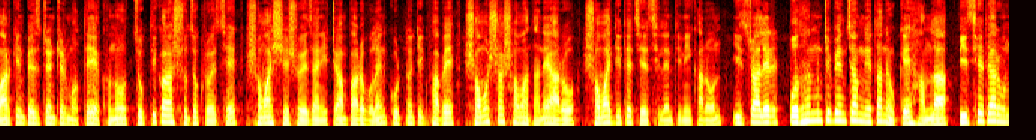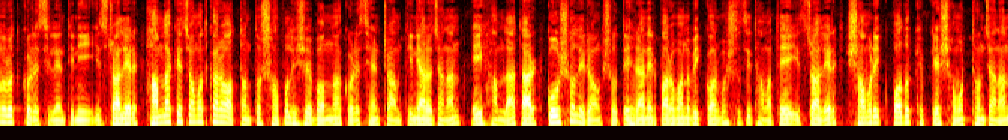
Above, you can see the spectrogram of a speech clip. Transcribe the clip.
মার্কিন প্রেসিডেন্টের মতে, এখনও চুক্তি করার সুযোগ রয়েছে, সময় শেষ হয়ে যায়নি। ট্রাম্প আরও বলেন, কূটনৈতিকভাবে সমস্যা সমাধানে আরও সময় দিতে চেয়েছিলেন তিনি, কারণ ইসরায়েলের প্রধানমন্ত্রী বেঞ্জাম নেতানেউকে হামলা পিছিয়ে দেওয়ার অনুরোধ করেছিলেন। তিনি ইসরায়েলের হামলাকে চমৎকার অত্যন্ত সফল হিসেবে বর্ণনা করেছেন ট্রাম্প। তিনি আরও জানান, এই হামলা তার কৌশলের অংশ। তেহরানের পারমাণবিক কর্মসূচি থামাতে ইসরায়েলের সামরিক পদক্ষেপকে সমর্থন জানান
